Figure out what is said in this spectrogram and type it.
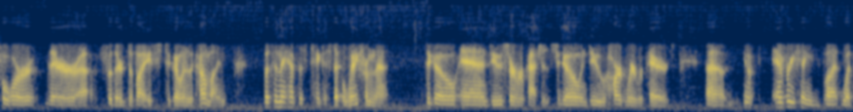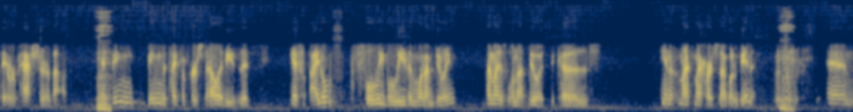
for their uh, for their device to go into the combine, but then they have to take a step away from that to go and do server patches, to go and do hardware repairs, uh, you know, everything but what they were passionate about. Hmm. And being being the type of personality that if I don't fully believe in what I'm doing, I might as well not do it because you know my my heart's not going to be in it. and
